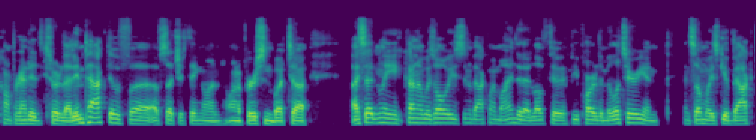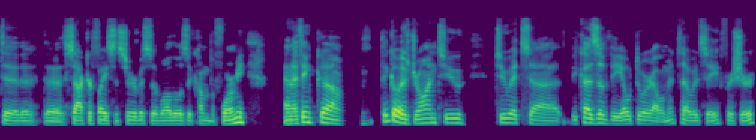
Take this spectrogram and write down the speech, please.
comprehended sort of that impact of uh, of such a thing on on a person. But uh, I certainly kind of was always in the back of my mind that I'd love to be part of the military and in some ways give back to the the sacrifice and service of all those that come before me. And I think um, I think I was drawn to to it uh, because of the outdoor element. I would say for sure.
